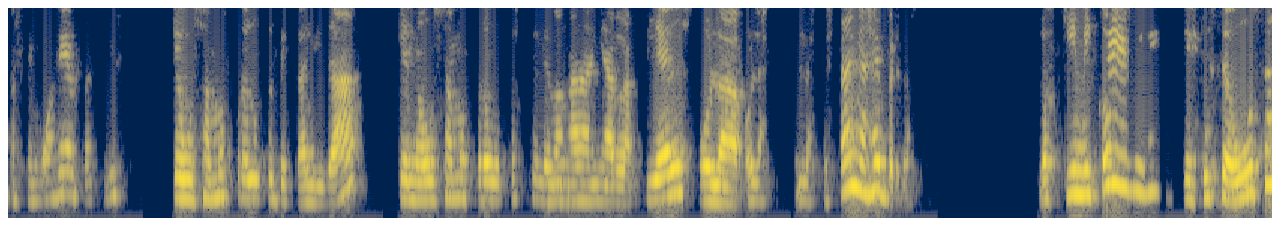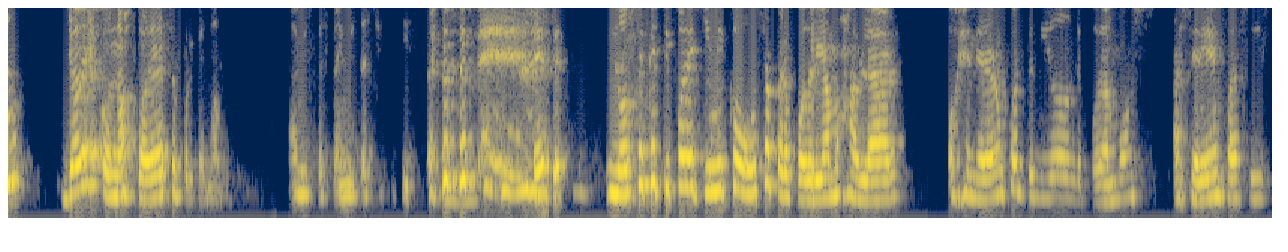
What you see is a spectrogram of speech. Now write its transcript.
hacemos énfasis que usamos productos de calidad, que no usamos productos que le van a dañar la piel o, la, o las, las pestañas, es verdad. Los químicos Que, que, se usan, yo desconozco de eso porque no, a mis pestañitas chiquititas. este, no sé qué tipo de químico usa, pero podríamos hablar o generar un contenido donde podamos hacer énfasis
